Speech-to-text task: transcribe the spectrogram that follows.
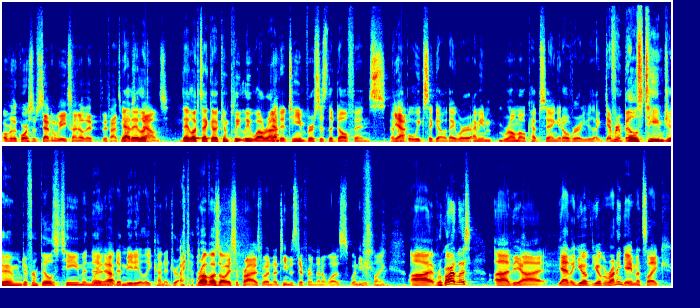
over the course of seven weeks, I know they've, they've had some yeah, they look, downs. They looked like a completely well-rounded yeah. team versus the Dolphins a yeah. couple weeks ago. They were, I mean, Romo kept saying it over. You like different Bills team, Jim, different Bills team, and then it immediately kind of dried up. Romo's always surprised when a team is different than it was when he was playing. uh, regardless, uh, the uh, yeah, like you have you have a running game that's like,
